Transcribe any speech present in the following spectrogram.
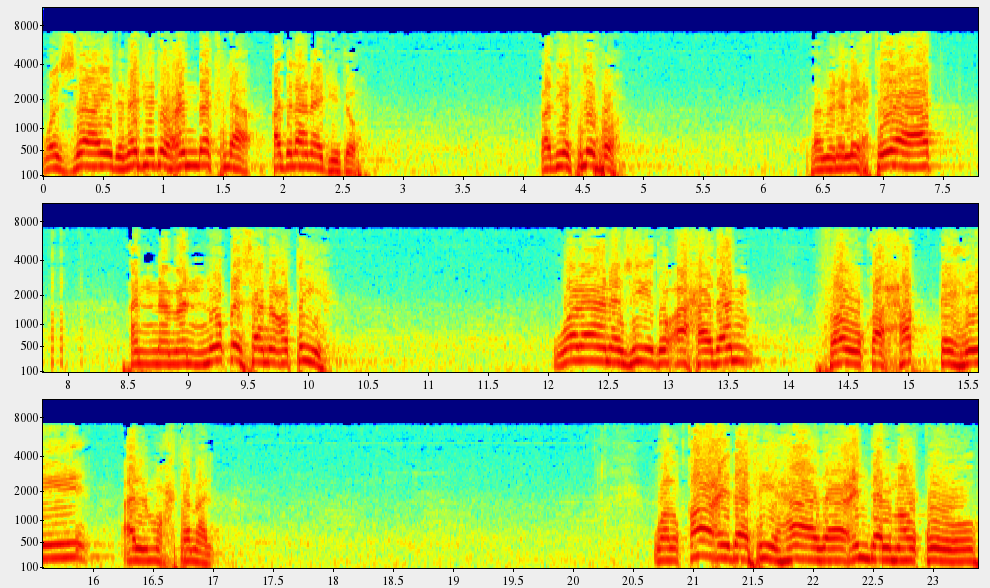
والزايد نجده عندك لا قد لا نجده. قد يتلفه. فمن الاحتياط أن من نقص نعطيه. ولا نزيد أحدا فوق حقه المحتمل. والقاعدة في هذا عند الموقوف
